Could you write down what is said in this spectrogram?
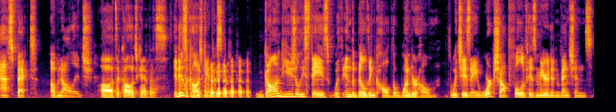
aspect of knowledge. Oh, it's a college campus. It is a college campus. Gond usually stays within the building called the Wonder Home, which is a workshop full of his myriad inventions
